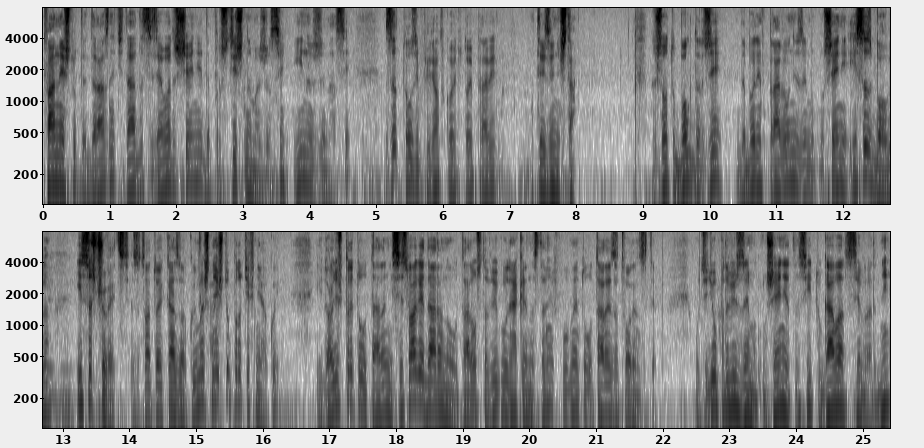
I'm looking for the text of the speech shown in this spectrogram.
това нещо те дразни, ти трябва да си взела решение да простиш на мъжа си и на жена си за този период, в който той прави тези неща. Защото Бог държи да бъдем в правилни взаимоотношения и с Бога, и с човеците. Затова той казва, ако имаш нещо против някой и дойдеш пред ултара, не си слагай дара на ултара, остави го някъде настрани, в момента ултара е затворен за теб. Отиди оправи взаимоотношенията си и тогава се върни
